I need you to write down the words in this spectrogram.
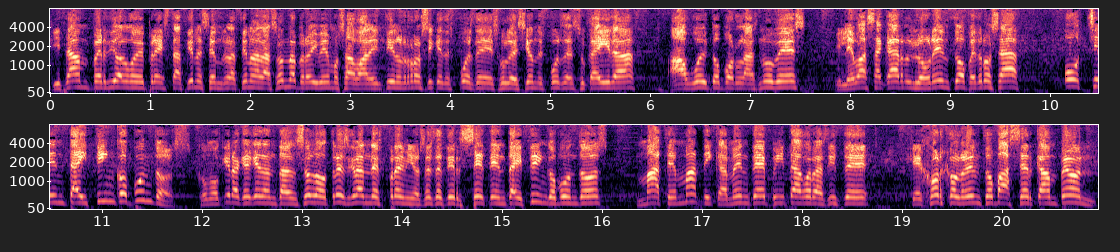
quizá han perdido algo de prestaciones en relación a la sonda, pero hoy vemos a Valentino Rossi que después de su lesión, después de su caída, ha vuelto por las nubes y le va a sacar Lorenzo a Pedrosa 85 puntos. Como quiera que quedan tan solo tres grandes premios, es decir, 75 puntos. Matemáticamente, Pitágoras dice que Jorge Lorenzo va a ser campeón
